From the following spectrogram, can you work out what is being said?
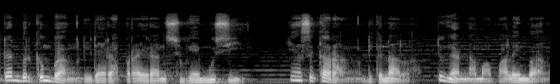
dan berkembang di daerah perairan Sungai Musi yang sekarang dikenal dengan nama Palembang.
